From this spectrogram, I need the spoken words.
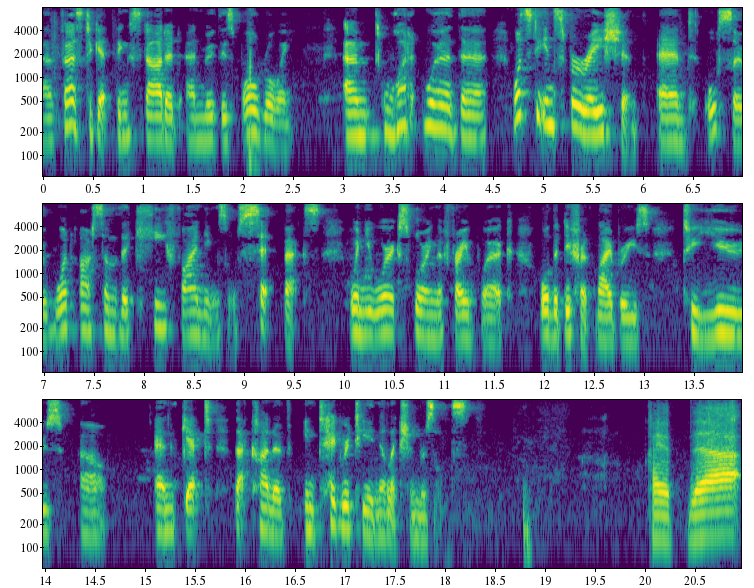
uh, first to get things started and move this ball rolling. Um, what were the what's the inspiration and also what are some of the key findings or setbacks when you were exploring the framework or the different libraries to use uh, and get that kind of integrity in election results okay the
